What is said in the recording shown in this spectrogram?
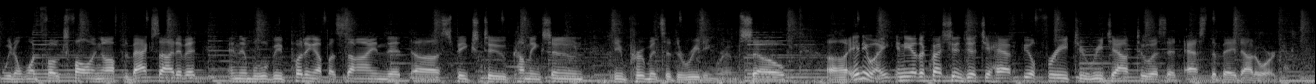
we don't want folks falling off the backside of it. And then we'll be putting up a sign that uh, speaks to coming soon, the improvements at the reading room. So uh, anyway, any other questions that you have, feel free to reach out to us at askthebay.org.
